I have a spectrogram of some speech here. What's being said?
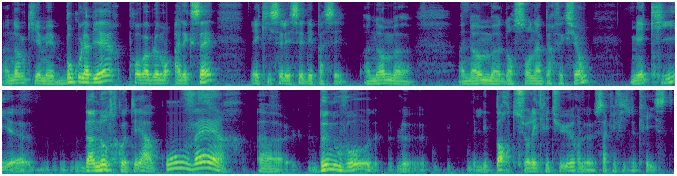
un homme qui aimait beaucoup la bière, probablement à l'excès, et qui s'est laissé dépasser. Un homme, euh, un homme dans son imperfection, mais qui, euh, d'un autre côté, a ouvert euh, de nouveau les portes sur l'écriture, le sacrifice de Christ,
